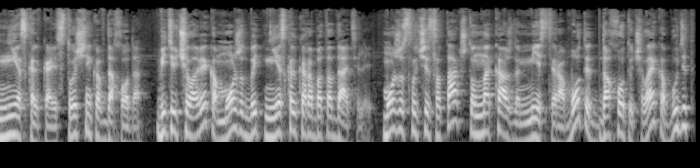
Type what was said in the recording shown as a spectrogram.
несколько источников дохода. Ведь у человека может быть несколько работодателей. Может случиться так, что на каждом месте работы доход у человека будет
